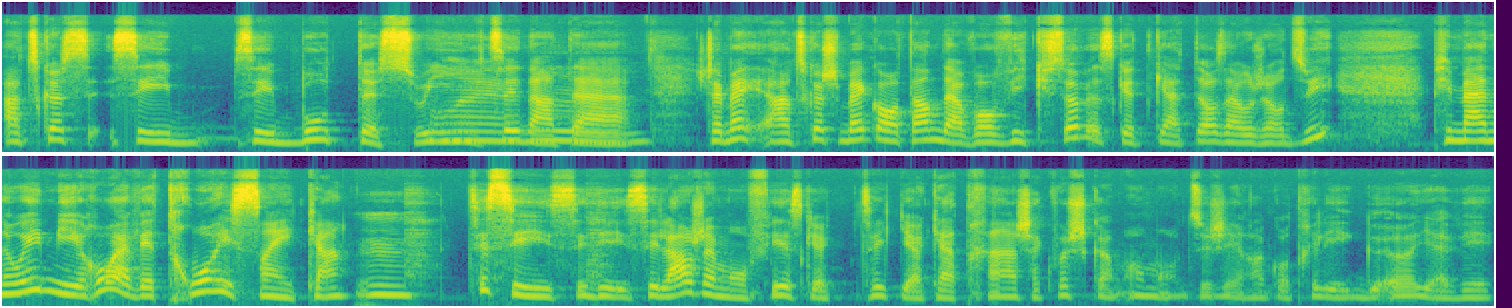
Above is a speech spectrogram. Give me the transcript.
en tout cas, c'est- beau de te suivre, tu sais, dans ta... Bien- en tout cas, je suis bien contente d'avoir vécu ça, parce que de 14 à aujourd'hui. Puis Manoé Miro avait 3 et 5 ans. Tu sais, c'est- l'âge de mon fils, que, tu sais, qui a 4 ans. À chaque fois, je suis comme, oh mon Dieu, j'ai rencontré les gars. Il y avait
